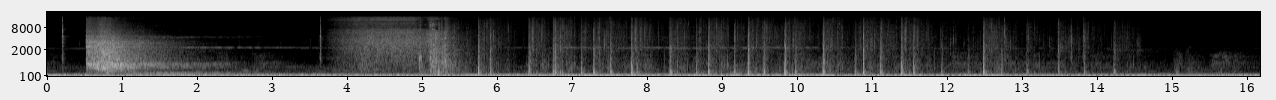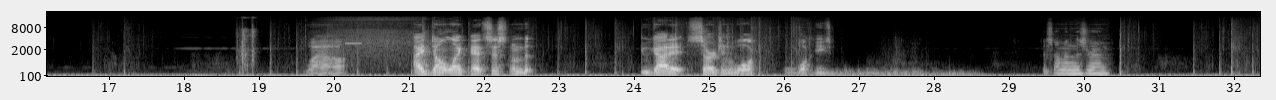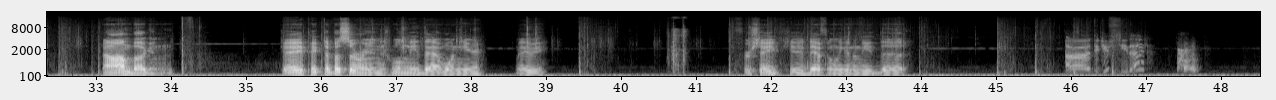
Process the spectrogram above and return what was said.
Wow. I don't like that system, but you got it, Sergeant Walk Walkies. There's some in this room. Nah, I'm bugging. Okay, picked up a syringe. We'll need that one year. Maybe. First aid kit. Definitely gonna need that. Uh, did you see that? Huh?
